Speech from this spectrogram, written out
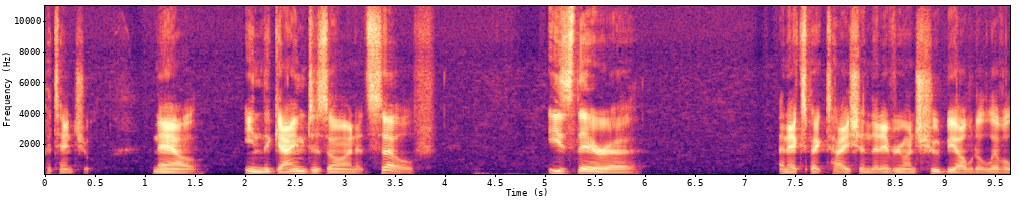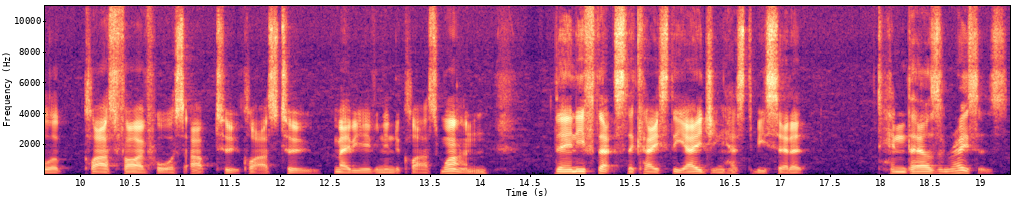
potential. Now, in the game design itself, is there a an expectation that everyone should be able to level a class five horse up to class two, maybe even into class one, then if that's the case, the aging has to be set at 10,000 races.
